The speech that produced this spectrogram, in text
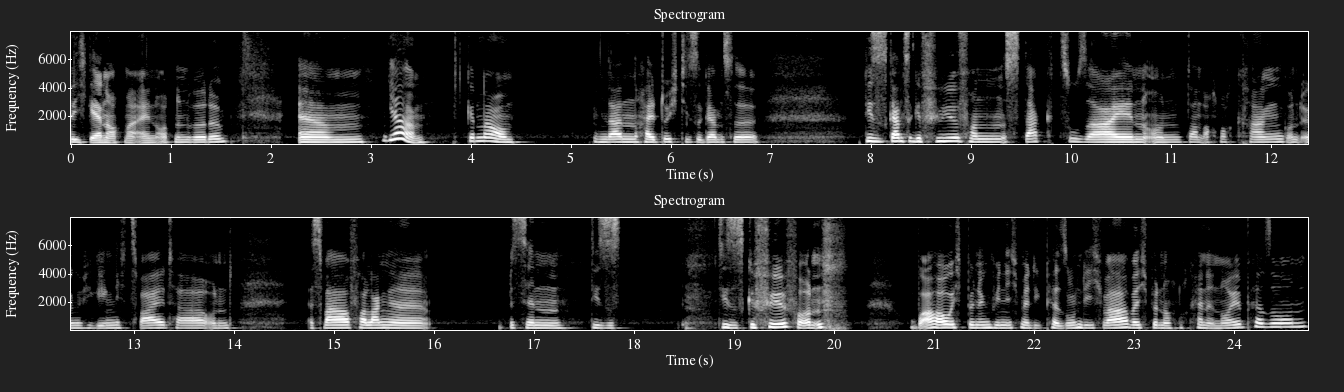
die ich gerne auch mal einordnen würde. Ähm, ja, genau. Und dann halt durch diese ganze, dieses ganze Gefühl von stuck zu sein und dann auch noch krank und irgendwie ging nichts weiter. Und es war vor lange ein bisschen dieses, dieses Gefühl von, wow, ich bin irgendwie nicht mehr die Person, die ich war, aber ich bin auch noch keine neue Person.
